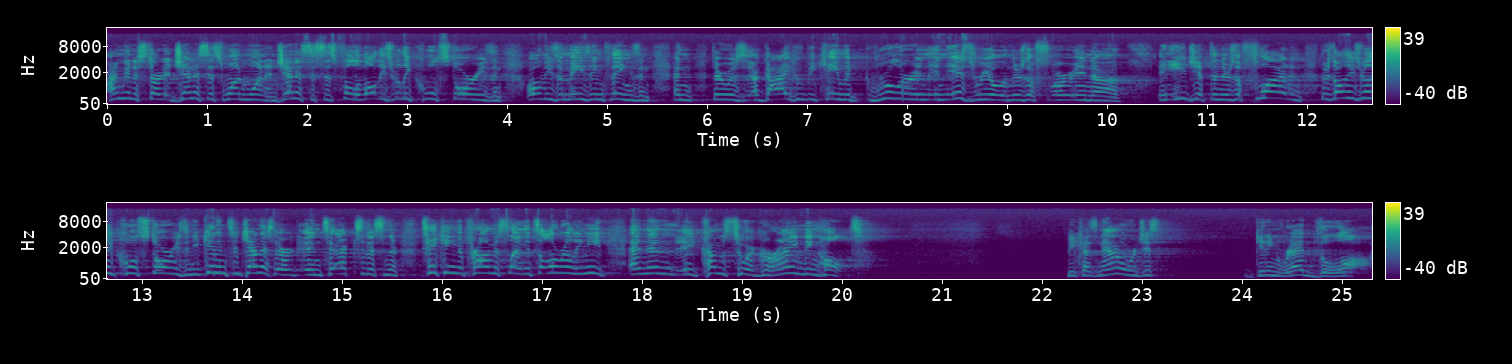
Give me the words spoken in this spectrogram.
I'm going to start at Genesis 1 1, and Genesis is full of all these really cool stories and all these amazing things. And, and there was a guy who became a ruler in, in Israel, and there's a, or in, uh, in Egypt, and there's a flood, and there's all these really cool stories. And you get into Genesis or into Exodus, and they're taking the promised land. It's all really neat. And then it comes to a grinding halt. because now we're just getting read the law.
